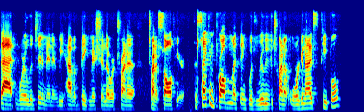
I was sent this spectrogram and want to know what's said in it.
that we're legitimate and we have a big mission that we're trying to trying to solve here. The second problem I think was really trying to organize people.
